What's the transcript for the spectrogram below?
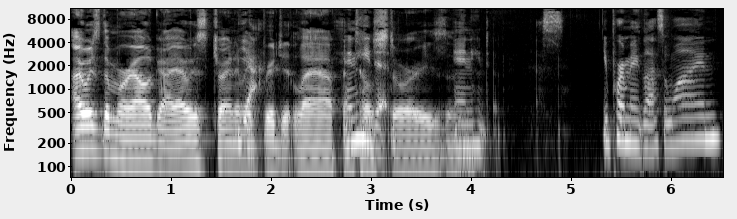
I was the morale guy. I was trying to yeah. make Bridget laugh and, and tell stories, and... and he did. Yes, you poured me a glass of wine.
